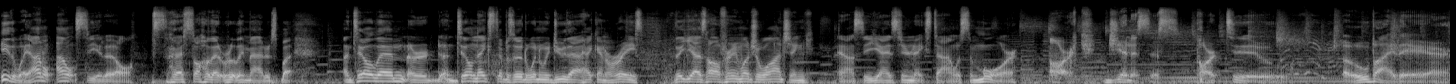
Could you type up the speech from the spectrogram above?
Either way, I don't I don't see it at all. So that's all that really matters. But until then, or until next episode when we do that heckin' race, thank you guys all very much for watching, and I'll see you guys here next time with some more ARK Genesis Part 2. Oh, bye there.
